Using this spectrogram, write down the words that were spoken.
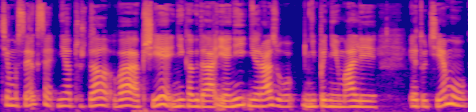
тему секса не обсуждала вообще никогда, и они ни разу не поднимали эту тему.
